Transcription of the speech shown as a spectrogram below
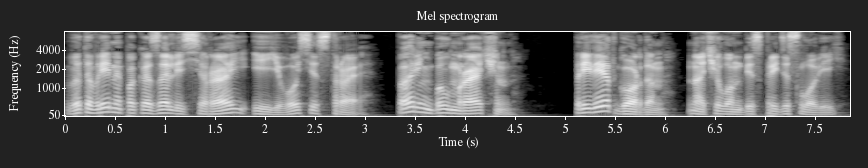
В это время показались Рай и его сестра. Парень был мрачен. «Привет, Гордон», — начал он без предисловий.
